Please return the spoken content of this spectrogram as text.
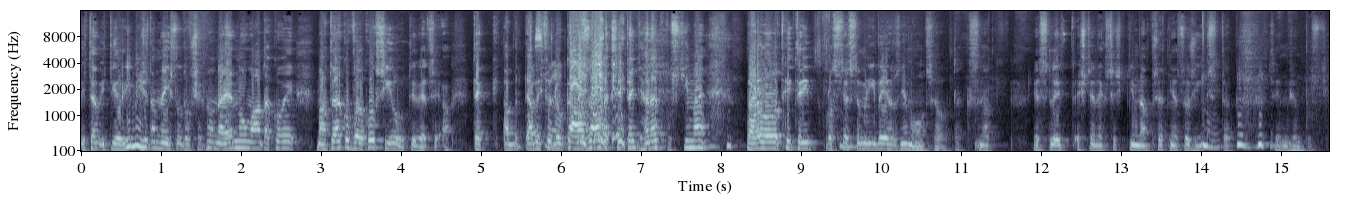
i, ty, i ty rýmy, že tam nejsou, to všechno najednou má takový, má to jako velkou sílu, ty věci. A tak, aby, abych to dokázal, tak si teď hned pustíme perlorodky, které prostě se mi líbí hrozně moc. Jo. Tak snad, jestli ještě nechceš k tím napřed něco říct, ne. tak si můžeme pustit.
